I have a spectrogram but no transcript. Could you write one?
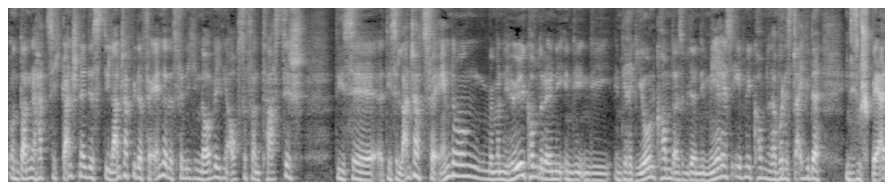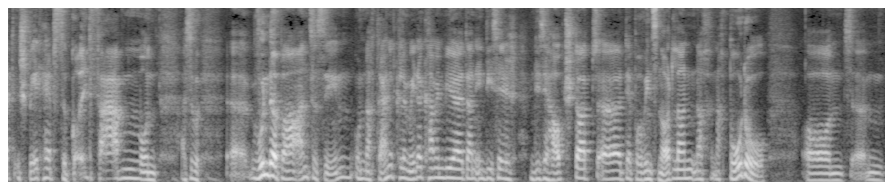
und dann hat sich ganz schnell das, die Landschaft wieder verändert. Das finde ich in Norwegen auch so fantastisch. Diese, diese Landschaftsveränderung, wenn man in die Höhe kommt oder in die, in, die, in, die, in die Region kommt, also wieder in die Meeresebene kommt, und da wurde es gleich wieder in diesem Spät, Spätherbst so Goldfarben und also wunderbar anzusehen. Und nach 300 Kilometern kamen wir dann in diese, in diese Hauptstadt äh, der Provinz Nordland nach, nach Bodo. Und ähm,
